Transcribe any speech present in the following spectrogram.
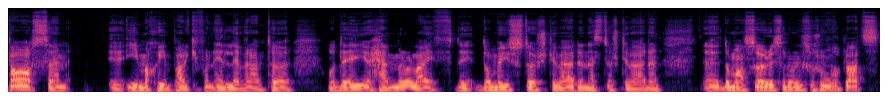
basen Eh, i maskinparken från en leverantör. Och det är ju Hammer och Life. De är ju störst i världen, näst störst i världen. Eh, de har en service och organisation på plats.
